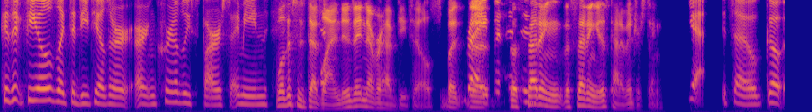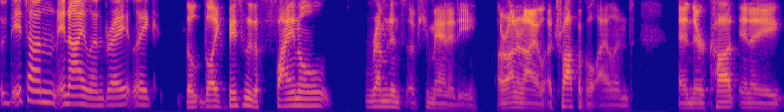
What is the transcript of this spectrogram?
because it feels like the details are are incredibly sparse i mean well this is deadline they never have details but right the, but the setting the setting is kind of interesting yeah so go it's on an island right like the like basically the final remnants of humanity are on an island, a tropical island, and they're caught in a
